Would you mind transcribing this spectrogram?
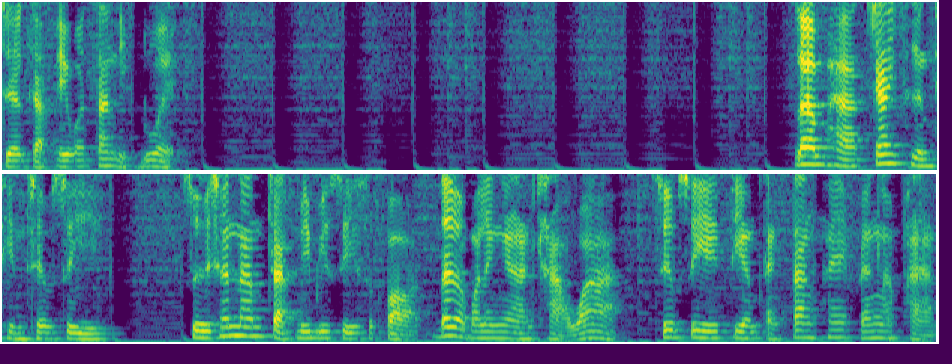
เจอกับเอเวอร์ตันอีกด้วยแลมพาร์ดใกล้คืนถิ่นเชลซี สื่อชั้นนำจาก BBC Sport ได้ออกมารายงานข่าวว่าเชลซีเตรียมแต่งตั้งให้แฟรงค์แลมพาร์ด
